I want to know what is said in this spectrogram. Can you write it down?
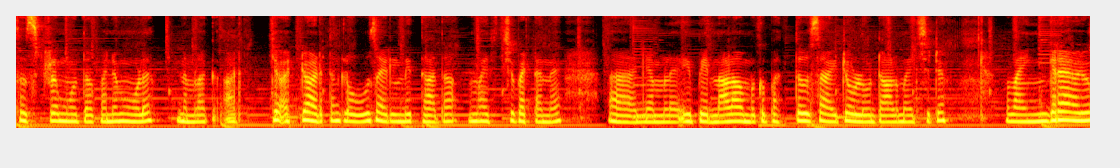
സിസ്റ്റർ മൂത്തപ്പന്റെ മോൾ നമ്മളെ ഏറ്റവും ഏറ്റവും അടുത്തും ക്ലോസ് ആയിട്ടുള്ള ഇത്താത്ത മരിച്ചു പെട്ടെന്ന്. നമ്മൾ ഈ പെരുന്നാളാകുമ്പോൾ പത്ത് ദിവസമായിട്ടുള്ളൂ കേട്ടോ ആൾ മരിച്ചിട്ട്. ഭയങ്കര ഒരു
